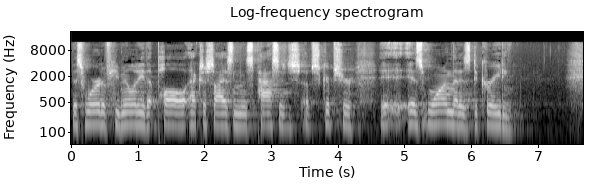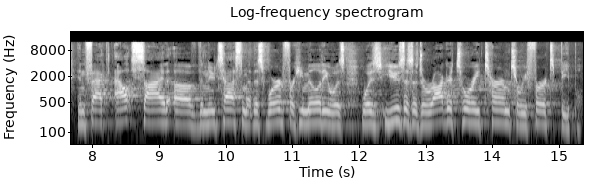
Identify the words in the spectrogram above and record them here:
This word of humility that Paul exercised in this passage of Scripture is one that is degrading. In fact, outside of the New Testament, this word for humility was, was used as a derogatory term to refer to people.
